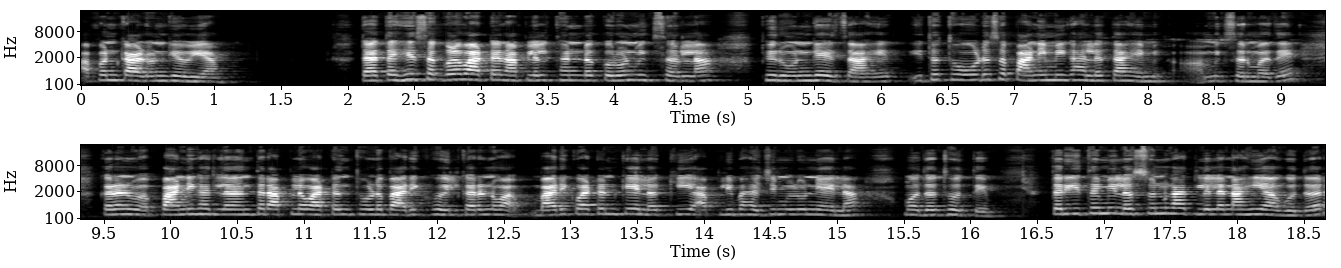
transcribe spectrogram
आपण काढून घेऊया. तर आता हे सगळं वाटण आपल्याला थंड करून मिक्सरला फिरवून घ्यायचं आहे. इथं थोडंसं पाणी मी घालत आहे मि मिक्सरमध्ये. कारण पाणी घातल्यानंतर आपलं वाटण थोडं बारीक होईल. कारण वा बारीक वाटण केलं की आपली भाजी मिळून यायला मदत होते. तर इथं मी लसूण घातलेलं नाही अगोदर.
